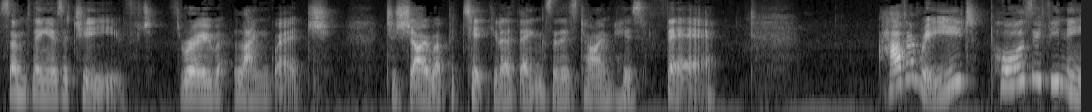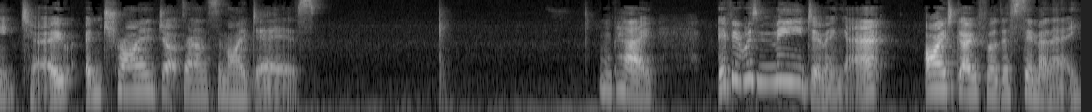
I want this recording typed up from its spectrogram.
something is achieved through language to show a particular thing. So this time his fear. Have a read, pause if you need to, and try and jot down some ideas. Okay, if it was me doing it, I'd go for the simile.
